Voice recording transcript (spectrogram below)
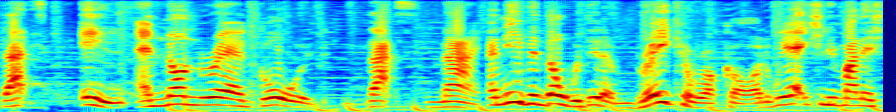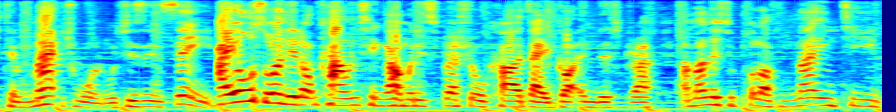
that's eight. And non-rare gold, that's 9. And even though we didn't break a record, we actually managed to match one, which is insane. I also ended up counting how many special cards I got in this draft. I managed to pull off 19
